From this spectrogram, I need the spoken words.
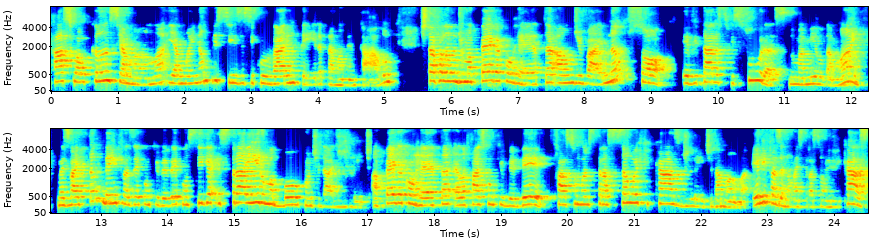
fácil alcance à mama e a mãe não precise se curvar inteira para amamentá-lo. Está falando de uma pega correta, aonde vai não só evitar as fissuras no mamilo da mãe, mas vai também fazer com que o bebê consiga extrair uma boa quantidade de leite. A pega correta, ela faz com que o bebê faça uma extração eficaz de leite da mama. Ele fazendo uma extração eficaz,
